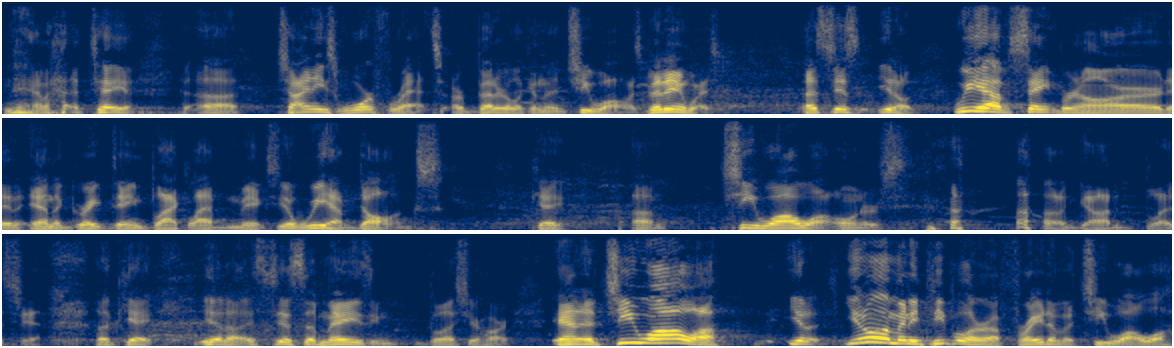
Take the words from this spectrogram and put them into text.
man, I tell you, uh, Chinese wharf rats are better looking than Chihuahuas. But, anyways. That's just, you know, we have St. Bernard and, and a Great Dane Black Lab mix. You know, we have dogs, okay? Um, Chihuahua owners. oh, God bless you. Okay, you know, it's just amazing. Bless your heart. And a Chihuahua, you know, you know how many people are afraid of a Chihuahua?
